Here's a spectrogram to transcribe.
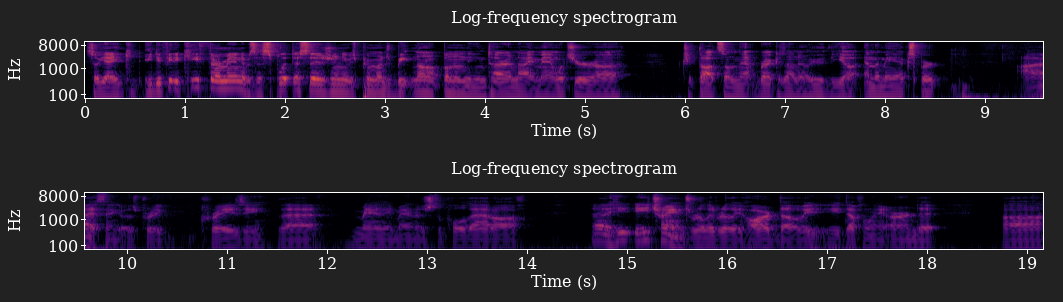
So yeah, he, he defeated Keith Thurman. It was a split decision. He was pretty much beating up on him the entire night, man. What's your uh, What's your thoughts on that, Brett? Because I know you're the uh, MMA expert. I think it was pretty crazy that Manny managed to pull that off. Uh, he he trains really really hard though. He he definitely earned it. Uh,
